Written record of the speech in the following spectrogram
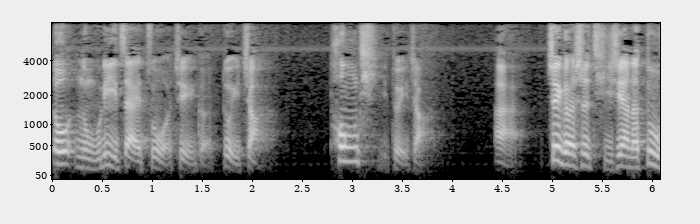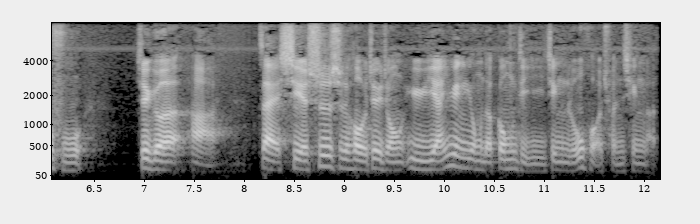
都努力在做这个对仗，通体对仗，哎，这个是体现了杜甫这个啊，在写诗时候这种语言运用的功底已经炉火纯青了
